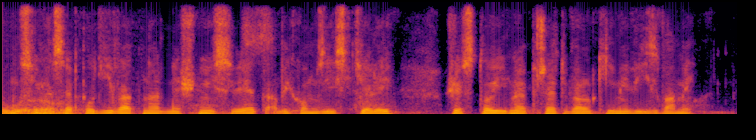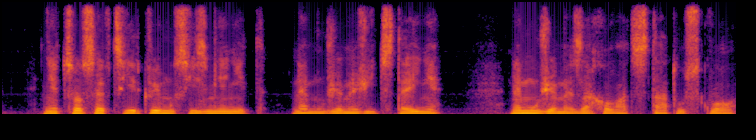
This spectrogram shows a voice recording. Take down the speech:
Musíme se podívat na dnešní svět, abychom zjistili, že stojíme před velkými výzvami. Něco se v církvi musí změnit. Nemůžeme žít stejně. Nemůžeme zachovat status quo.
